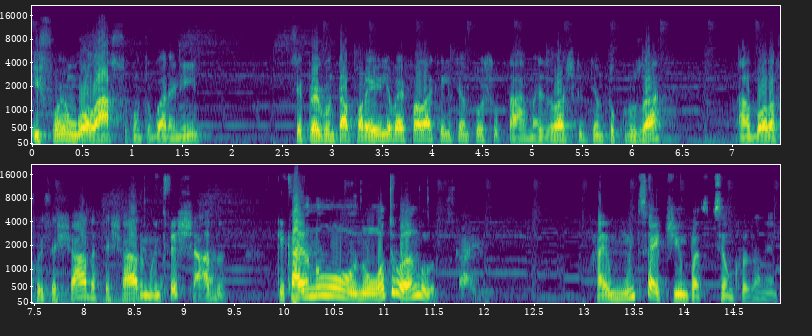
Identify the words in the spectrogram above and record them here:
e foi um golaço contra o Guarani. Você perguntar para ele, ele vai falar que ele tentou chutar, mas eu acho que ele tentou cruzar. A bola foi fechada, fechada. Muito fechada. Que caiu no, no outro ângulo. Caiu. Caiu muito certinho para ser um cruzamento.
